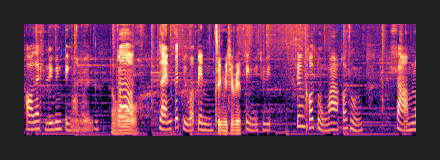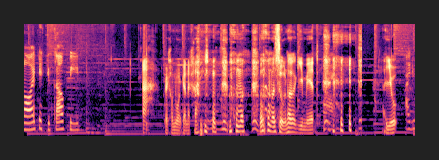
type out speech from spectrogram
tallest living thing on earth โอ้ก็แพลนก็ถือว่าเป็นสิ่งมีชีวิต สิ่งมีชีวิต ซึ่งเขาสูงมากเขาสูง 379 ฟีต อะไปคำนวณกันนะครับว่ามันว่ามันสูงเท่ากับกี่เมตรใช่อายุอายุ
